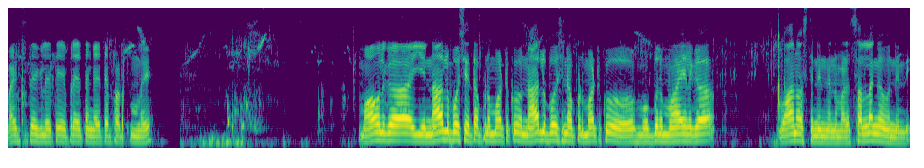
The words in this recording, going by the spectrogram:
మైట్స్ తెగులైతే విపరీతంగా అయితే పడుతుంది. మామూలుగా ఈ నార్లు పోసేటప్పుడు మటుకు నార్లు పోసినప్పుడు మటుకు మబ్బులు మాయలుగా వాన వస్తుంది అన్నమాట చల్లంగా ఉన్నింది.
